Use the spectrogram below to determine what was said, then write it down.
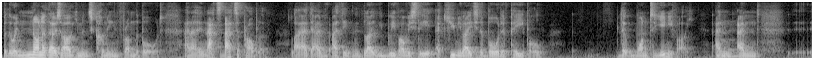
But there were none of those arguments coming from the board, and I think that's that's a problem. Like I, I, think like we've obviously accumulated a board of people that want to unify, and and uh,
